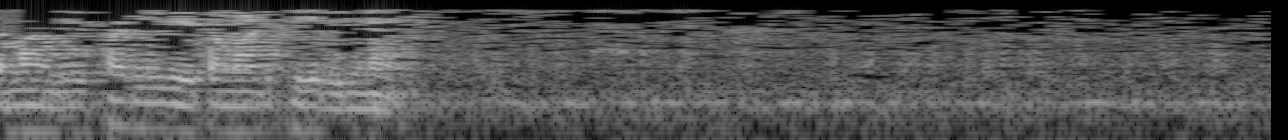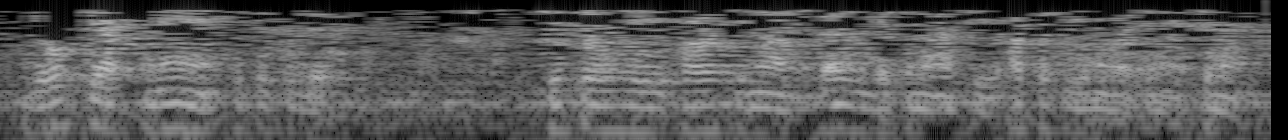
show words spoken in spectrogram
තමගේ ශරීරයේ තමාට තේරෙන්නේ නැහැ. ලෝකයක් නෑ සිත තුළ. සිතේ පවතින ගල් ගතනාසී අප කියන වචනේ එතනයි.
